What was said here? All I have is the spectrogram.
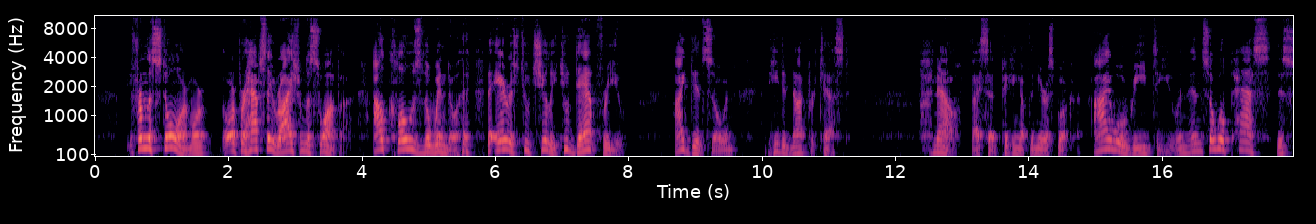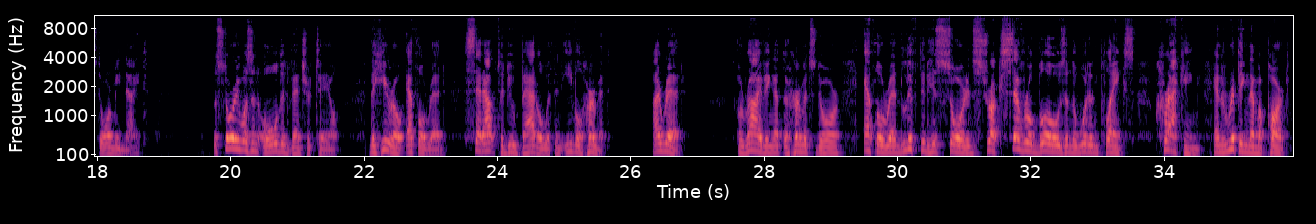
from the storm, or, or perhaps they rise from the swamp. I'll close the window. the air is too chilly, too damp for you. I did so, and he did not protest. Now, I said, picking up the nearest book, I will read to you, and, and so we'll pass this stormy night. The story was an old adventure tale. The hero, Ethelred, set out to do battle with an evil hermit. I read, Arriving at the hermit's door, Ethelred lifted his sword and struck several blows in the wooden planks, cracking and ripping them apart.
